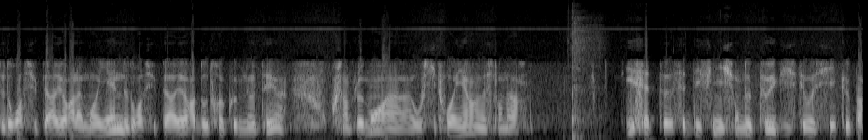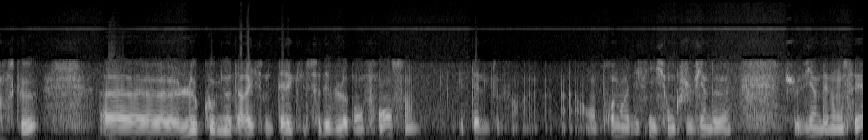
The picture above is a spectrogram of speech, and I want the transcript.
de droits supérieurs à la moyenne, de droits supérieurs à d'autres communautés ou simplement aux citoyens standards. Et cette, cette, définition ne peut exister aussi que parce que euh, le communautarisme tel qu'il se développe en France, et tel que, en prenant la définition que je viens d'énoncer,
